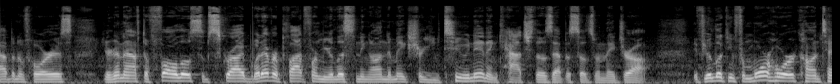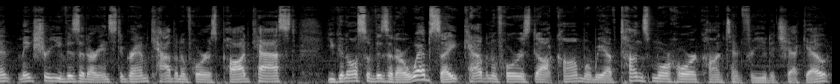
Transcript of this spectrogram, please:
Cabin of Horrors. You're going to have to follow, subscribe, whatever platform you're listening on to make sure you tune in and catch those episodes when they drop. If you're looking for more horror content, make sure you visit our Instagram, Cabin of Horrors Podcast. You can also visit our website, cabinofhorrors.com, where we have tons more horror content for you to check out.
